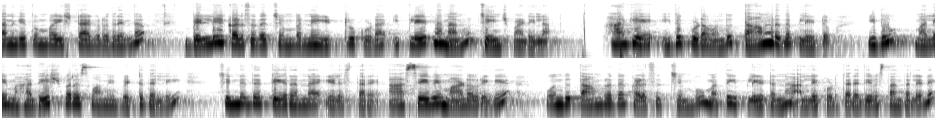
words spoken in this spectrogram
ನನಗೆ ತುಂಬ ಇಷ್ಟ ಆಗಿರೋದ್ರಿಂದ ಬೆಳ್ಳಿ ಕಳಸದ ಚೆಂಬನ್ನೇ ಇಟ್ಟರೂ ಕೂಡ ಈ ಪ್ಲೇಟ್ನ ನಾನು ಚೇಂಜ್ ಮಾಡಿಲ್ಲ. ಹಾಗೆ ಇದು ಕೂಡ ಒಂದು ತಾಮ್ರದ ಪ್ಲೇಟು ಇದು ಮಲೆ ಮಹದೇಶ್ವರ ಸ್ವಾಮಿ ಬೆಟ್ಟದಲ್ಲಿ ಚಿನ್ನದ ತೇರನ್ನು ಎಳೆಸ್ತಾರೆ. ಆ ಸೇವೆ ಮಾಡೋರಿಗೆ ಒಂದು ತಾಮ್ರದ ಕಳಸದ ಚೆಂಬು ಮತ್ತು ಈ ಪ್ಲೇಟನ್ನು ಅಲ್ಲೇ ಕೊಡ್ತಾರೆ ದೇವಸ್ಥಾನದಲ್ಲೇ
